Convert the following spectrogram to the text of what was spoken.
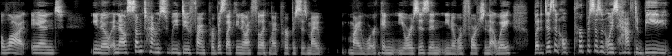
a lot. And, you know, and now sometimes we do find purpose. Like, you know, I feel like my purpose is my my work and yours is and you know we're fortunate that way but it doesn't purpose doesn't always have to be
